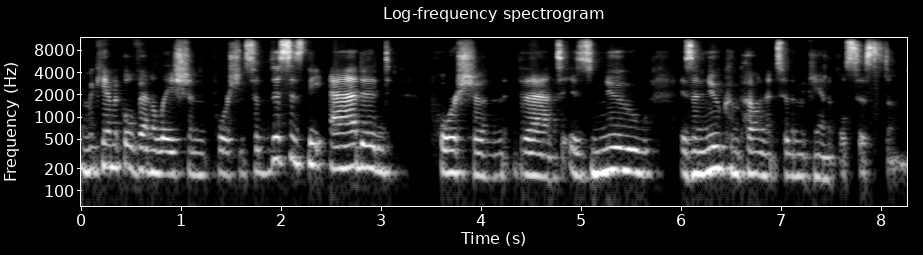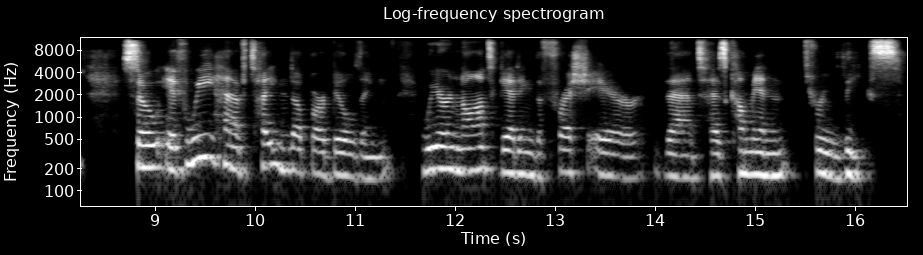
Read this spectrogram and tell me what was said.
mechanical ventilation portion. So this is the added portion that is new, is a new component to the mechanical system. So if we have tightened up our building, we are not getting the fresh air that has come in through leaks.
